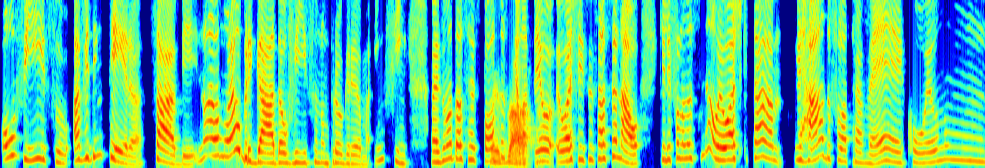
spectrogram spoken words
ouve isso a vida inteira, sabe? Não, ela não é obrigada a ouvir isso num programa. Enfim. Mas uma das respostas Exato. que ela deu, eu achei sensacional. Que ele falando assim: não, eu acho que tá errado falar traveco, eu não.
